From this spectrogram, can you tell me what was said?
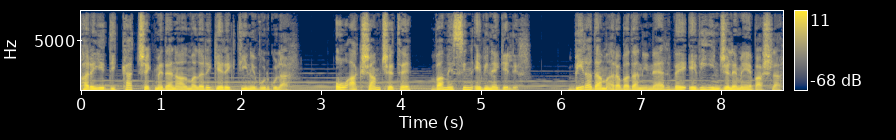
parayı dikkat çekmeden almaları gerektiğini vurgular. O akşam çete, Vames'in evine gelir. Bir adam arabadan iner ve evi incelemeye başlar.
